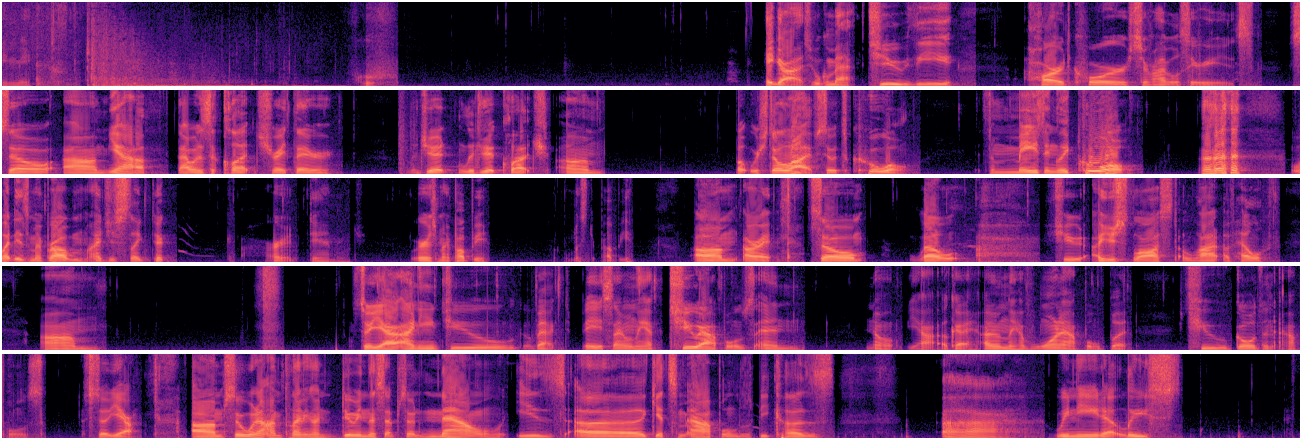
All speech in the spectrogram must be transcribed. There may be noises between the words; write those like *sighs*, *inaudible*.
me. Whew. Hey guys, welcome back to the hardcore survival series. So, um, yeah, that was a clutch right there. Legit, legit clutch. Um, but we're still alive, so it's cool. It's amazingly cool. *laughs* what is my problem? I just, like, took heart damage. Where's my puppy? Mr. Puppy. Um, alright. So, well, *sighs* shoot. I just lost a lot of health. Um, so yeah, I need to go back to base. I only have two apples and... No, yeah, okay. I only have one apple, but two golden apples. So yeah. Um, so what I'm planning on doing this episode now is uh get some apples because uh we need at least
